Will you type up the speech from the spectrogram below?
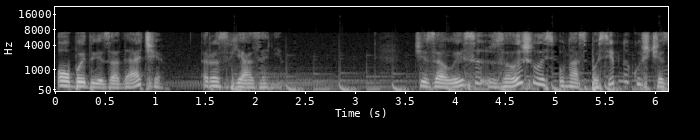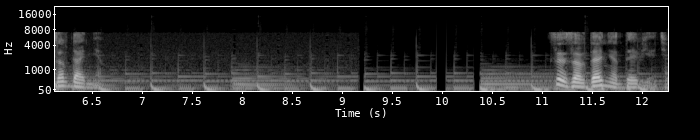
Обидві задачі розв'язані. Чи залишились у нас посібнику ще завдання? Це завдання 9.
